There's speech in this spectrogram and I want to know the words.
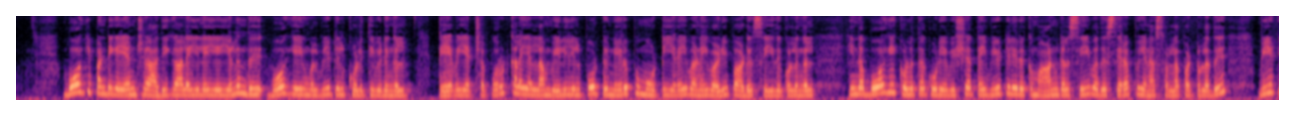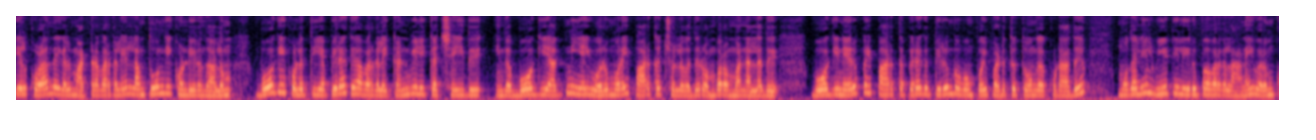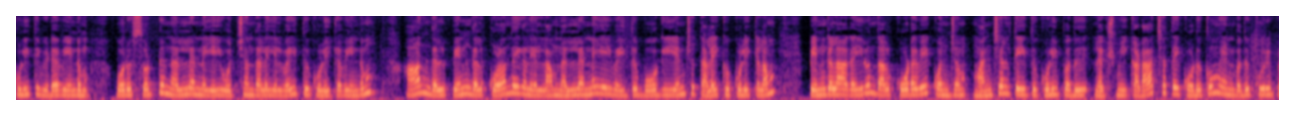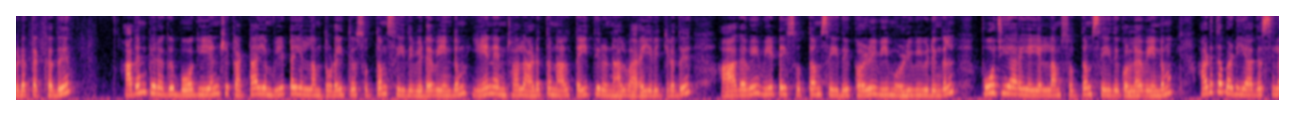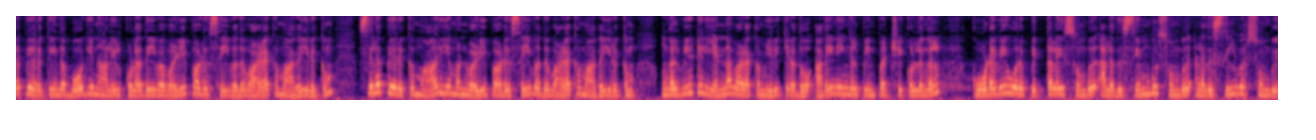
போகி பண்டிகை என்று அதிகாலையிலேயே எழுந்து போகியை உங்கள் வீட்டில் கொளுத்தி விடுங்கள். தேவையற்ற பொருட்களை எல்லாம் வெளியில் போட்டு நெருப்பு மூட்டி இறைவனை வழிபாடு செய்து கொள்ளுங்கள். இந்த போகி கொளுத்தக்கூடிய விஷயத்தை வீட்டில் இருக்கும் ஆண்கள் செய்வது சிறப்பு என சொல்லப்பட்டுள்ளது. வீட்டில் குழந்தைகள் மற்றவர்கள் எல்லாம் தூங்கிக் கொண்டிருந்தாலும் போகி கொளுத்திய பிறகு அவர்களை கண்விழிக்கச் செய்து இந்த போகி அக்னியை ஒருமுறை பார்க்கச் சொல்லுவது ரொம்ப ரொம்ப நல்லது. போகி நெருப்பை பார்த்த பிறகு திரும்பவும் போய் படுத்து தூங்கக்கூடாது. முதலில் வீட்டில் இருப்பவர்கள் அனைவரும் குளித்து விட வேண்டும். ஒரு சொட்டு நல்லெண்ணெயை ஒச்சந்தலையில் வைத்து குளிக்க வேண்டும். ஆண்கள் பெண்கள் குழந்தைகள் எல்லாம் நல்லெண்ணெயை வைத்து போகி என்று தலைக்கு குளிக்கலாம். பெண்களாக இருந்தால் கூடவே கொஞ்சம் மஞ்சள் தேய்த்து குளிப்பது லக்ஷ்மி கடாச்சத்தை கொடுக்கும் என்பது குறிப்பிடத்தக்கது. அதன் பிறகு போகியன்று கட்டாயம் வீட்டையெல்லாம் துடைத்து சுத்தம் செய்து விட வேண்டும். ஏனென்றால் அடுத்த நாள் தை திருநாள் வர இருக்கிறது. ஆகவே வீட்டை சுத்தம் செய்து கழுவி மொழிவி விடுங்கள். பூஜை அறையை எல்லாம் சுத்தம் செய்து கொள்ள வேண்டும். அடுத்தபடியாக சில பேருக்கு இந்த போகி நாளில் குலதெய்வ வழிபாடு செய்வது வழக்கமாக இருக்கும். சில பேருக்கு மாரியம்மன் வழிபாடு செய்வது வழக்கமாக இருக்கும். உங்கள் வீட்டில் என்ன வழக்கம் இருக்கிறதோ அதை நீங்கள் பின்பற்றி கொள்ளுங்கள். கூடவே ஒரு பித்தளை சொம்பு அல்லது செம்பு சொம்பு அல்லது சில்வர் சொம்பு.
